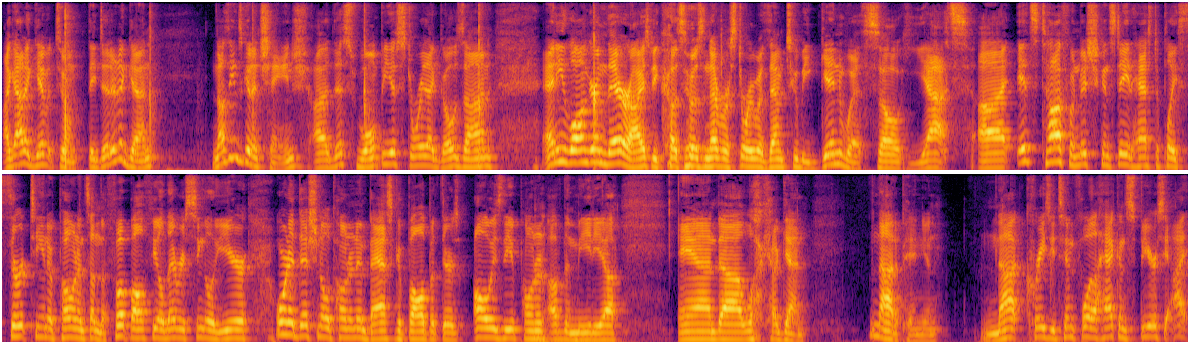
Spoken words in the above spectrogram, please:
I got to give it to them. They did it again nothing's going to change. Uh, this won't be a story that goes on any longer in their eyes because it was never a story with them to begin with. So, yes, uh, it's tough when Michigan State has to play 13 opponents on the football field every single year or an additional opponent in basketball, but there's always the opponent of the media. And uh, look, again, not opinion, not crazy tinfoil hat conspiracy. I,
